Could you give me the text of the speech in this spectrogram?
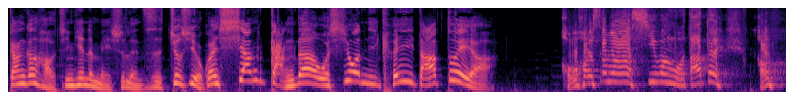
刚刚好，今天的美食冷知识就是有关香港的。我希望你可以答对啊！好开心啊！希望我答对。好，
